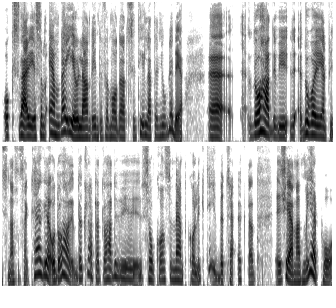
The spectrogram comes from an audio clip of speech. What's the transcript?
och Sverige som enda EU-land inte förmådde att se till att den gjorde det. Eh, då, hade vi, då var ju elpriserna som sagt högre och då det är klart att då hade vi som konsumentkollektiv betraktat, eh, tjänat mer på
